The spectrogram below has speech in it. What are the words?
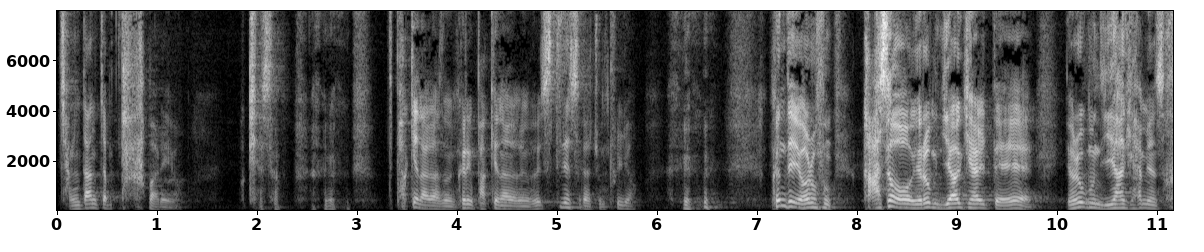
장단점 다 말해요. 그래서 밖에 나가서 그래 밖에 나가서 스트레스가 좀 풀려. 근데 여러분 가서 여러분 이야기할 때 여러분 이야기하면서 아,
